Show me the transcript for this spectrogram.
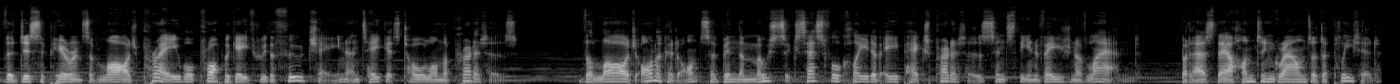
The disappearance of large prey will propagate through the food chain and take its toll on the predators. The large onychodonts have been the most successful clade of apex predators since the invasion of land, but as their hunting grounds are depleted,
